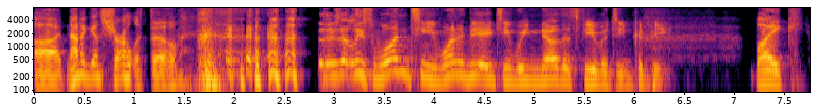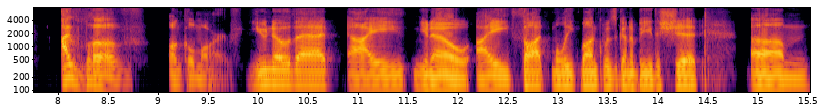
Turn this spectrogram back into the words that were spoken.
Uh, not against Charlotte though. There's at least one team, one NBA team we know this FIBA team could beat. like I love Uncle Marv. You know that. I, you know, I thought Malik Monk was going to be the shit. Um,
